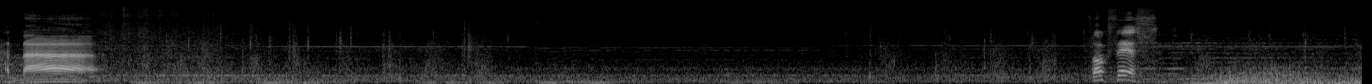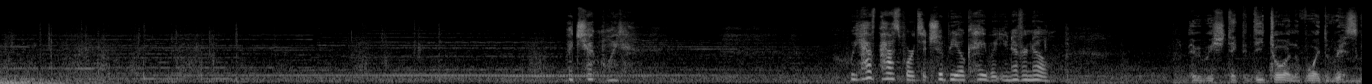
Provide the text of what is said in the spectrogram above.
간다. Success. A checkpoint. We have passports, it should be okay, but you never know. Maybe we should take the detour and avoid the risk.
